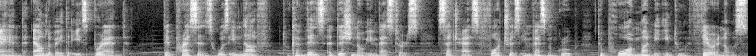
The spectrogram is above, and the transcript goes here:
and elevated its brand. Their presence was enough to convince additional investors, such as Fortress Investment Group, to pour money into Theranos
